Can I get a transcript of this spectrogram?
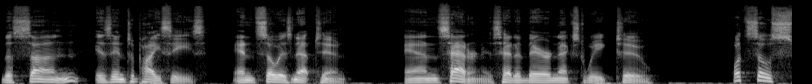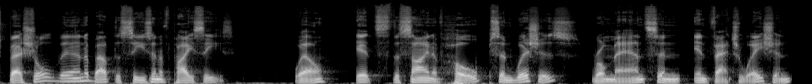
the sun is into Pisces, and so is Neptune. And Saturn is headed there next week, too. What's so special, then, about the season of Pisces? Well, it's the sign of hopes and wishes, romance and infatuation.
